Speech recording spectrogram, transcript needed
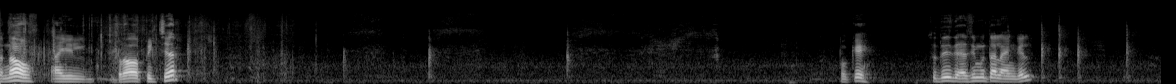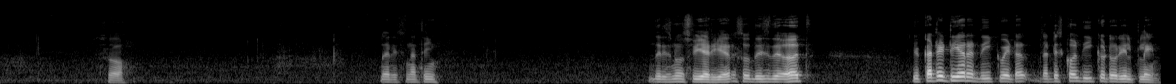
So, now I will draw a picture. Okay. So, this is the azimuthal angle. So, there is nothing, there is no sphere here. So, this is the earth. You cut it here at the equator that is called the equatorial plane.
